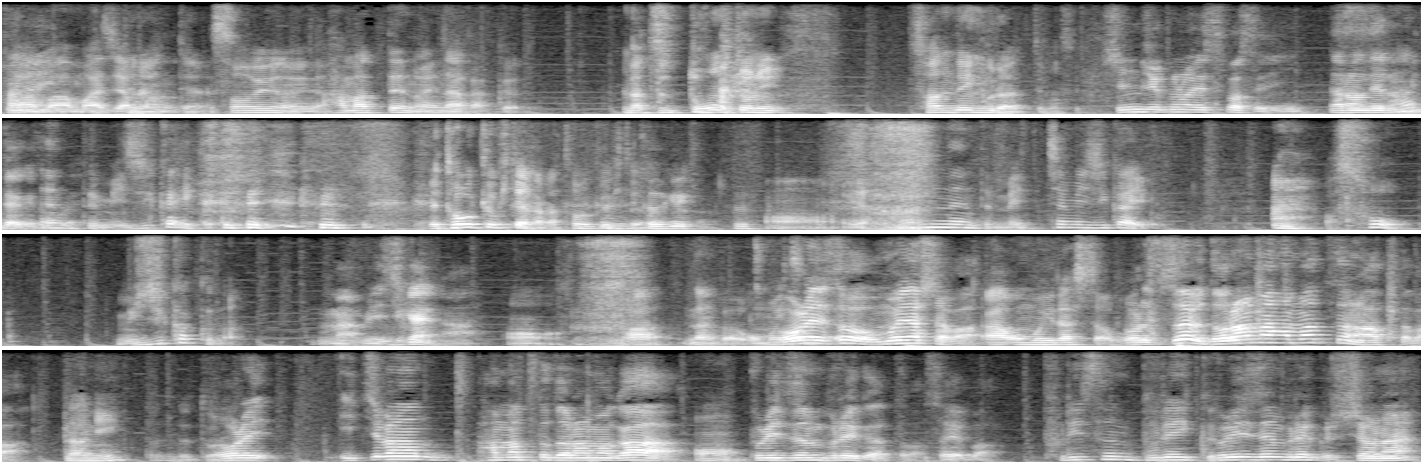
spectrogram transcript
まあまあまあじゃあまあそういうのにハマってんのに長く。まあずっと本当に3年ぐらいやってますよ。新宿のエスパスに並んでるの見たけど3年っ俺て短いけどえ東京来たから東京来たから。東京あーいや3年ってめっちゃ短いよ。あそう。短くない？まあ短いな。うん。あなんか思いついた。俺そう思い出したわ。あ思い出した俺そういえばドラマハマってたのあったわ。何？俺一番ハマったドラマがうん。プリズンブレイクだったわそういえば。プリズンブレイク？プリズンブレイク知らない？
